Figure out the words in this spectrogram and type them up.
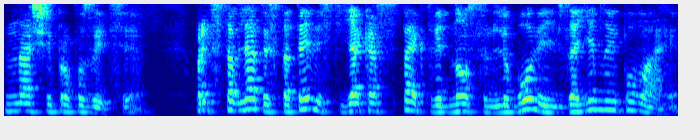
наші пропозиції. Представляти статевість як аспект відносин любові і взаємної поваги,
